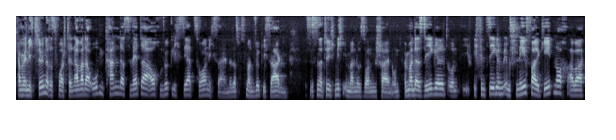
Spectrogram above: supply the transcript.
kann mir nichts Schöneres vorstellen. Aber da oben kann das Wetter auch wirklich sehr zornig sein. Ne? Das muss man wirklich sagen. Es ist natürlich nicht immer nur Sonnenschein. Und wenn man da segelt und ich, ich finde Segeln im Schneefall geht noch, aber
